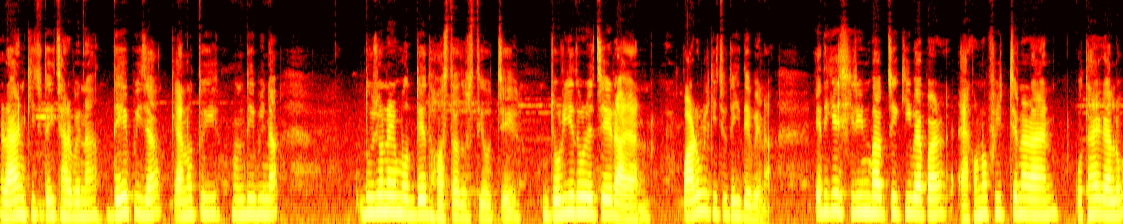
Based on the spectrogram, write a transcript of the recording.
রায়ান কিছুতেই ছাড়বে না। দে পিজা কেন তুই দিবি না? দুজনের মধ্যে ধস্তাধস্তি হচ্ছে। জড়িয়ে ধরেছে রায়ান। পারুল কিছুতেই দেবে না। এদিকে শিরিন ভাবছে, কি ব্যাপার? এখনও ফিরছে না রায়ান। কোথায় গেল?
